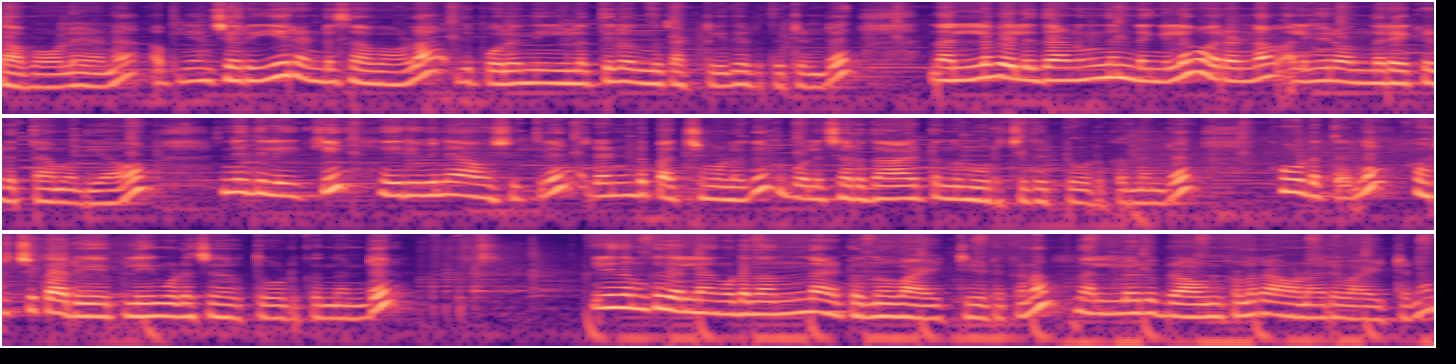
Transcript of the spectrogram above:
സവോളയാണ്. അപ്പോൾ ഞാൻ ചെറിയ രണ്ട് സവോള ഇതുപോലെ നീളത്തിലൊന്ന് കട്ട് ചെയ്തെടുത്തിട്ടുണ്ട്. നല്ല വലുതാണെന്നുണ്ടെങ്കിൽ ഒരെണ്ണം അല്ലെങ്കിൽ ഒരു ഒന്നരയൊക്കെ എടുത്താൽ മതിയാവും. ഇനി ഇതിലേക്ക് എരിവിന് ആവശ്യത്തിന് രണ്ട് പച്ചമുളക് ഇതുപോലെ ചെറുതായിട്ടൊന്ന് മുറിച്ചതിട്ട് കൊടുക്കുന്നുണ്ട്. കൂടെ തന്നെ കുറച്ച് കറിവേപ്പിലയും കൂടെ ചേർത്ത് കൊടുക്കുന്നുണ്ട്. ഇനി നമുക്ക് നമുക്കിതെല്ലാം കൂടെ നന്നായിട്ടൊന്ന് വഴറ്റിയെടുക്കണം. നല്ലൊരു ബ്രൗൺ കളർ ആവണ വരെ വഴറ്റണം.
